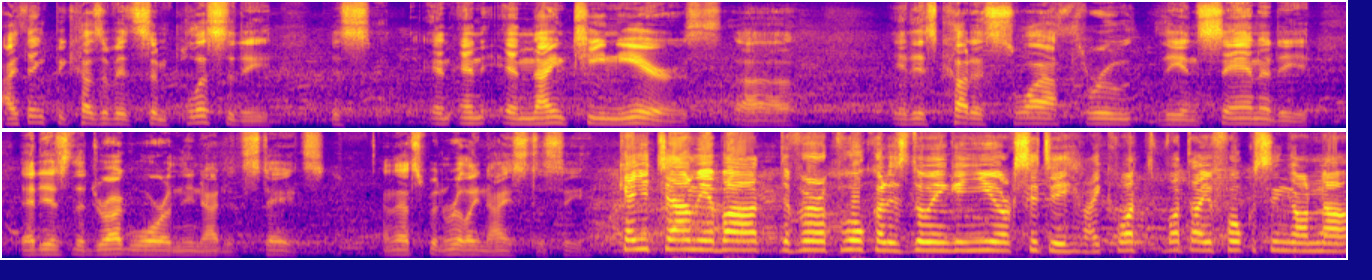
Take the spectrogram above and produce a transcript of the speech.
I think because of its simplicity, is in, in, in 19 years, uh, it has cut a swath through the insanity that is the drug war in the United States. And that's been really nice to see. Can you tell me about the work Vocal is doing in New York City? Like what, what are you focusing on now?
